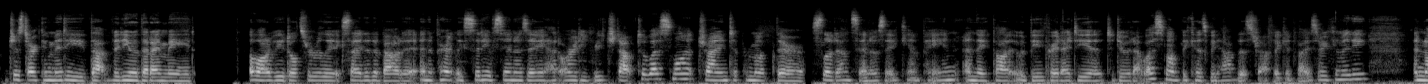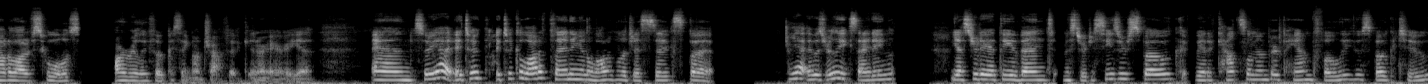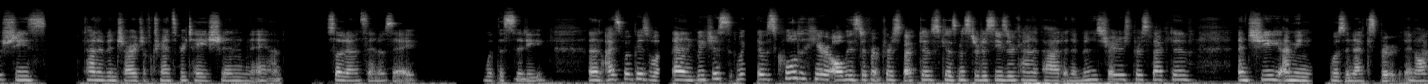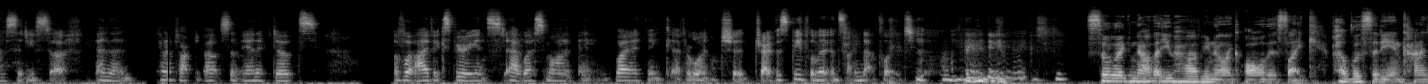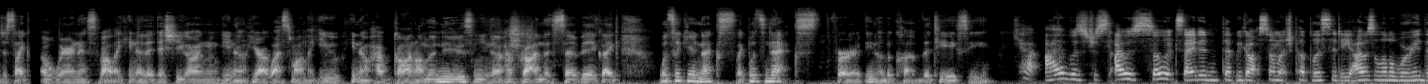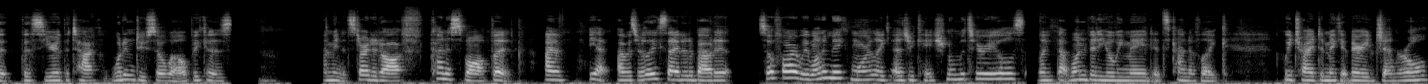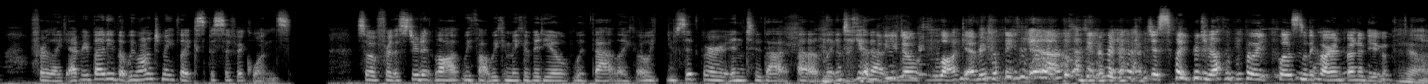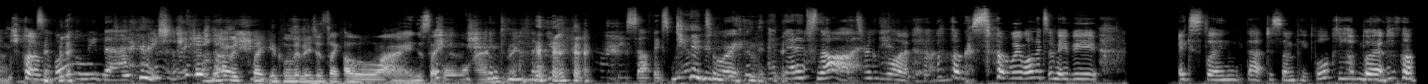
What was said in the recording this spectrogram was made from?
just our committee that video that I made, a lot of the adults were really excited about it, and apparently City of San Jose had already reached out to Westmont trying to promote their Slow Down San Jose campaign, and they thought it would be a great idea to do it at Westmont because we have this traffic advisory committee, and not a lot of schools are really focusing on traffic in our area. And so yeah, it took it took a lot of planning and a lot of logistics, but yeah, it was really exciting. Yesterday at the event, Mr. DeCesar spoke. We had a council member, Pam Foley, who spoke too. She's kind of in charge of transportation and slow down San Jose with the city. Mm-hmm. And I spoke as well. And we just, we, it was cool to hear all these different perspectives because Mr. DeCesar kind of had an administrator's perspective. And she, I mean, was an expert in all the city stuff. And then kind of talked about some anecdotes of what I've experienced at Westmont and why I think everyone should drive the speed limit and sign that pledge. So like now that you have, you know, like all this like publicity and kind of just like awareness about like, you know, the issue going, you know, here at Westmont, like you, you know, have gone on the news and, you know, have gotten this so big, like what's like your next like what's next for, you know, the club, the TAC? Yeah, I was just I was so excited that we got so much publicity. I was a little worried that this year the TAC wouldn't do so well because I mean it started off kind of small, but I've yeah, I was really excited about it. So far, we want to make more like educational materials. Like that one video we made, it's kind of like we tried to make it very general for like everybody, but we wanted to make like specific ones. So for the student law, we thought we can make a video with that, like, oh, you zipper into that uh, lane to get out. You don't lock everybody. Just like drop really close to the car in front of you. Yeah. Um, I believe that actually. No, it's like it's literally just like a line, just like one. be self-explanatory, and yet it's not. It's really not. Um, so we wanted to maybe explain that to some people, but um,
